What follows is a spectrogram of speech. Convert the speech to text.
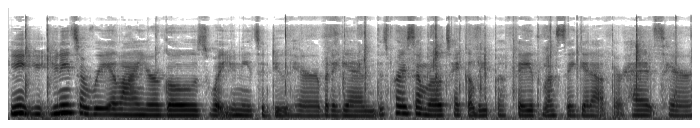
You, you, you need to realign your goals, what you need to do here. But again, this person will take a leap of faith once they get out their heads here.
